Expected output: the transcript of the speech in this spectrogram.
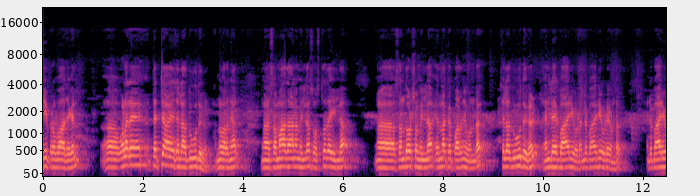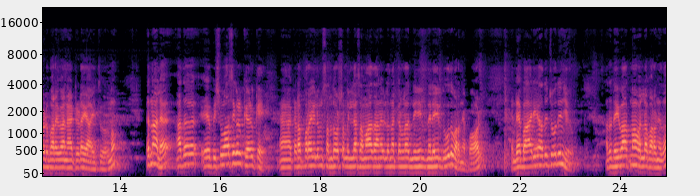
ഈ പ്രവാചകൻ വളരെ തെറ്റായ ചില ദൂതുകൾ എന്ന് പറഞ്ഞാൽ സമാധാനമില്ല സ്വസ്ഥതയില്ല സന്തോഷമില്ല എന്നൊക്കെ പറഞ്ഞുകൊണ്ട് ചില ദൂതുകൾ എന്റെ ഭാര്യയോട് എന്റെ ഭാര്യ ഇവിടെയുണ്ട് എന്റെ ഭാര്യയോട് പറയുവാനായിട്ട് ഇടയായി തീർന്നു. എന്നാൽ അത് വിശ്വാസികൾ കേൾക്കെ കിടപ്പറയിലും സന്തോഷമില്ല സമാധാനമില്ലെന്നൊക്കെയുള്ള നീ നിലയിൽ ദൂത് പറഞ്ഞപ്പോൾ എന്റെ ഭാര്യ അത് ചോദ്യം ചെയ്തു. അത് ദൈവാത്മാവല്ല പറഞ്ഞത്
